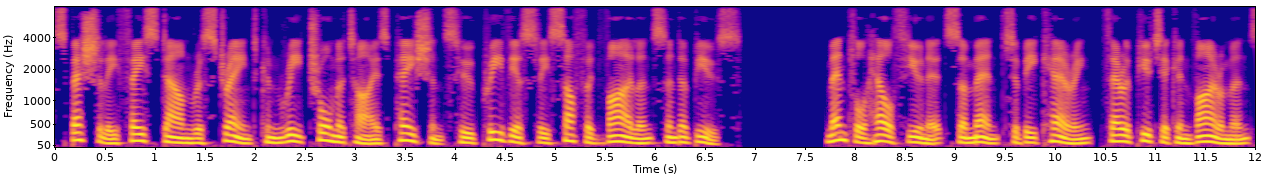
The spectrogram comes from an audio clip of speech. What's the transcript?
specially face-down restraint can re-traumatize patients who previously suffered violence and abuse. Mental health units are meant to be caring, therapeutic environments,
